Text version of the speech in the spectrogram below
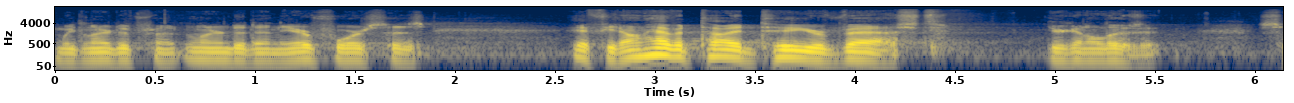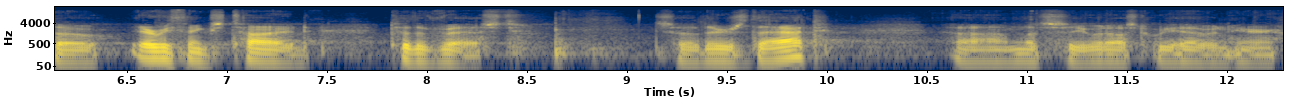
We learned it, from, learned it in the Air Force is if you don't have it tied to your vest, you're going to lose it. So everything's tied to the vest. So there's that. Um, let's see, what else do we have in here?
